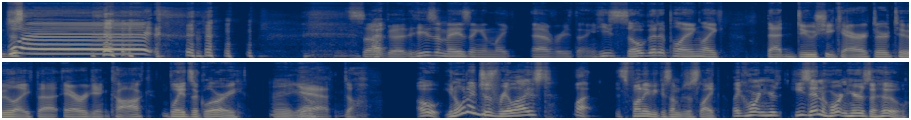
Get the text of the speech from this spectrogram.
Just wait. so I- good. He's amazing in like everything. He's so good at playing like that douchey character too, like that arrogant cock. Blades of Glory. There you go. Yeah. Oh, you know what I just realized? What? It's funny because I'm just like, like Horton Hears he's in Horton Hears a Who.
